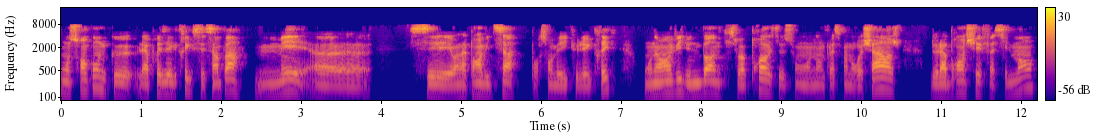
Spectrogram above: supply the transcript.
on se rend compte que la prise électrique c'est sympa, mais c'est, on n'a pas envie de ça pour son véhicule électrique. On a envie d'une borne qui soit proche de son emplacement de recharge, de la brancher facilement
